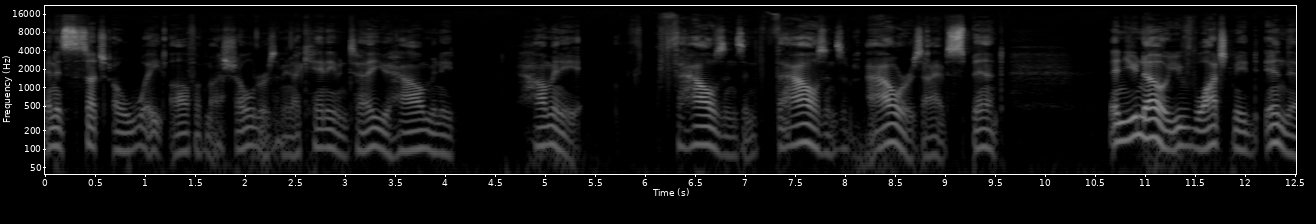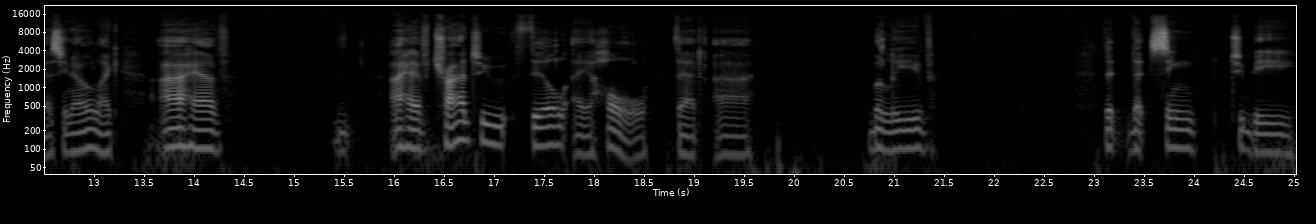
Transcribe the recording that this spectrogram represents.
And it's such a weight off of my shoulders. I mean, I can't even tell you how many, how many thousands and thousands of hours I have spent. And you know, you've watched me in this, you know, like I have I have tried to fill a hole that I believe that that seemed to be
